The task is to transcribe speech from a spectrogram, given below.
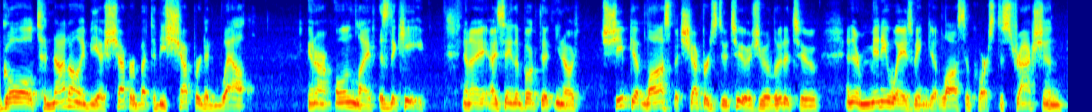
goal to not only be a shepherd, but to be shepherded well in our own life is the key. And I, I say in the book that, you know, sheep get lost, but shepherds do too, as you alluded to. And there are many ways we can get lost, of course distraction,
